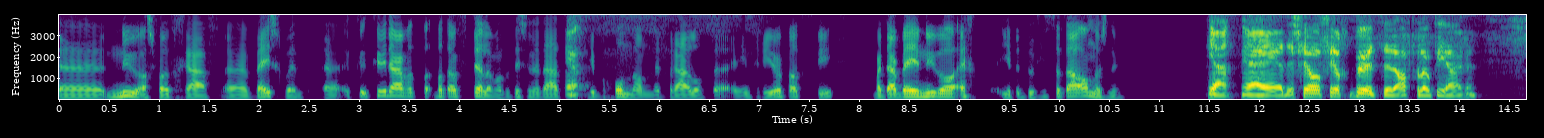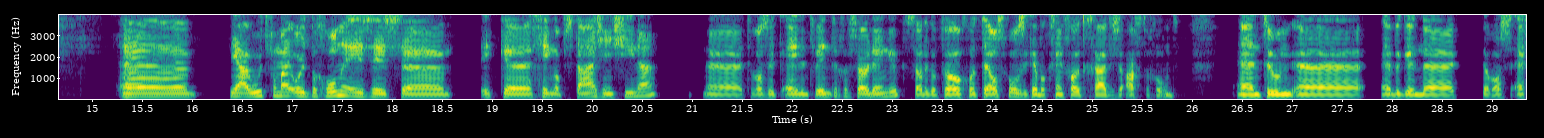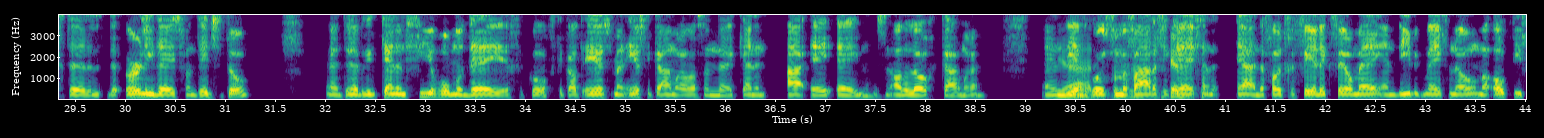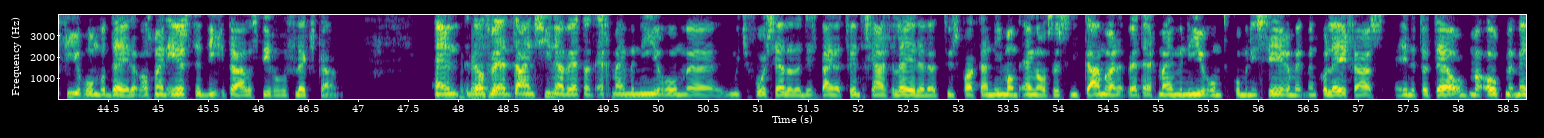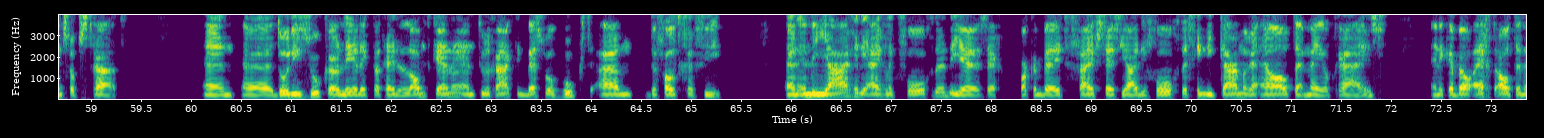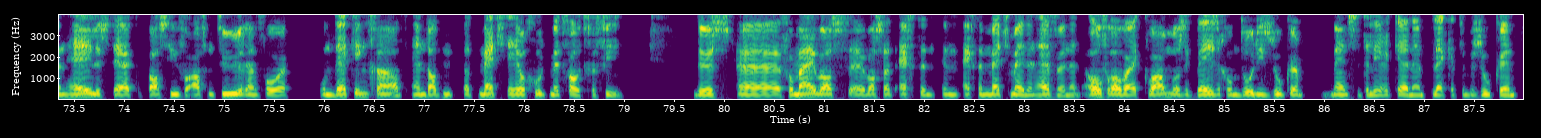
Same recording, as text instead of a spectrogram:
nu als fotograaf bezig bent. Kun, kun, je daar wat, wat over vertellen? Want het is inderdaad, ja. je begon dan met bruiloften en interieurfotografie, maar daar ben je nu wel echt, je doet iets totaal anders nu. Ja, ja, ja er is veel, veel gebeurd de afgelopen jaren. ja, hoe het voor mij ooit begonnen is, is ik ging op stage in China. Uh, toen was ik 21 of zo, denk ik. Zat ik op de Hoge Hotelschool, dus ik heb ook geen fotografische achtergrond. En toen uh, heb ik een, uh, dat was echt de, de early days van digital. En toen heb ik een Canon 400D gekocht. Ik had eerst, mijn eerste camera was een Canon AE1, dus een analoge camera. En ja, die heb ik ooit van mijn vader gekregen. En, ja, en daar fotografeerde ik veel mee. En die heb ik meegenomen. Maar ook die 400D. Dat was mijn eerste digitale spiegelreflexcamera. En dat werd, daar in China werd dat echt mijn manier om, uh, je moet je voorstellen, dat is bijna twintig jaar geleden. Dat, toen sprak daar niemand Engels. Dus die camera werd echt mijn manier om te communiceren met mijn collega's in het hotel, maar ook met mensen op straat. En uh, door die zoeker leerde ik dat hele land kennen. En toen raakte ik best wel hoekt aan de fotografie. En in de jaren die eigenlijk volgden, die je zegt pak een beetje vijf, zes jaar die volgden, ging die camera altijd mee op reis. En ik heb wel echt altijd een hele sterke passie voor avontuur en voor ontdekking gehad. En dat, dat matchte heel goed met fotografie. Dus uh, voor mij was, uh, was dat echt een, een, echt een match made in heaven. En overal waar ik kwam, was ik bezig om door die zoeker mensen te leren kennen en plekken te bezoeken.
